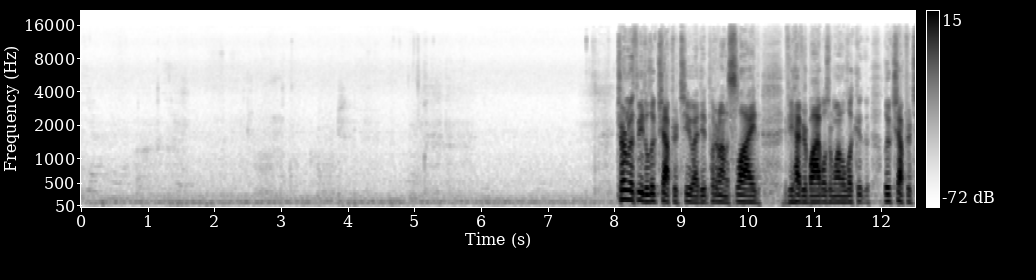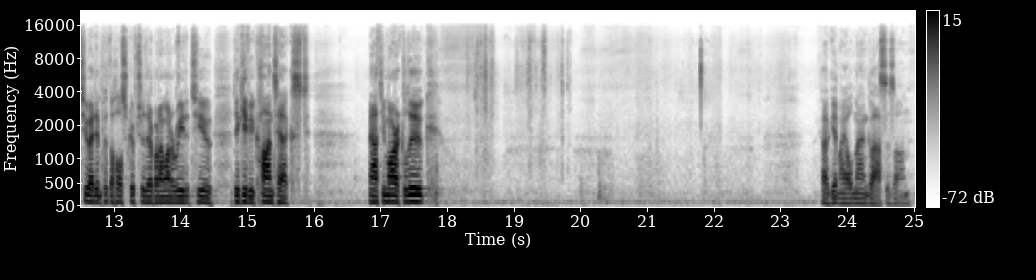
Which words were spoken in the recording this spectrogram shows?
Turn with me to Luke chapter 2. I did put it on a slide. If you have your Bibles and want to look at Luke chapter 2, I didn't put the whole scripture there, but I want to read it to you to give you context. Matthew, Mark, Luke, Got to get my old man glasses on.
